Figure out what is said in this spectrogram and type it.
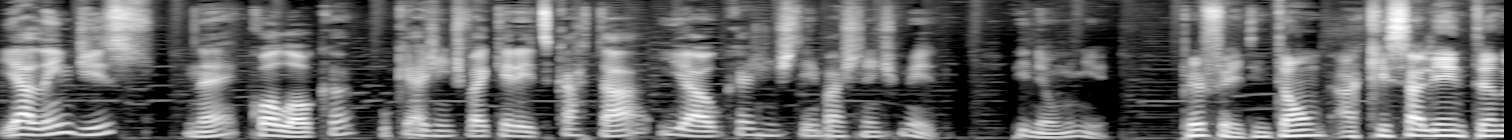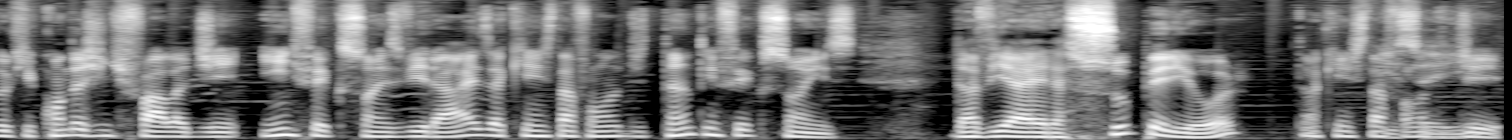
E além disso, né, coloca o que a gente vai querer descartar e algo que a gente tem bastante medo: pneumonia. Perfeito. Então, aqui salientando que quando a gente fala de infecções virais, aqui a gente está falando de tanto infecções da via aérea superior. Então, aqui a gente está falando aí. de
